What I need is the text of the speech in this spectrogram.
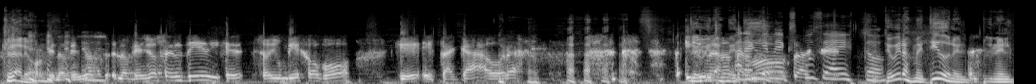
Claro. Porque lo que yo, lo que yo sentí, dije, soy un viejo vos que está acá ahora. Te Hice hubieras Para que me expuse a esto. ¿Te hubieras metido en el, en el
